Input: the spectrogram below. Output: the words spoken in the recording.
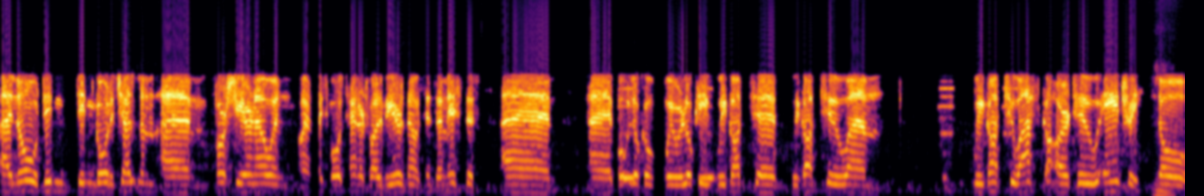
Uh, no, didn't didn't go to Cheltenham. Um, first year now, and I suppose ten or twelve years now since I missed it. Um, uh, but look, we were lucky. We got to we got to um, we got to Ascot or to Aintree. Mm. So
